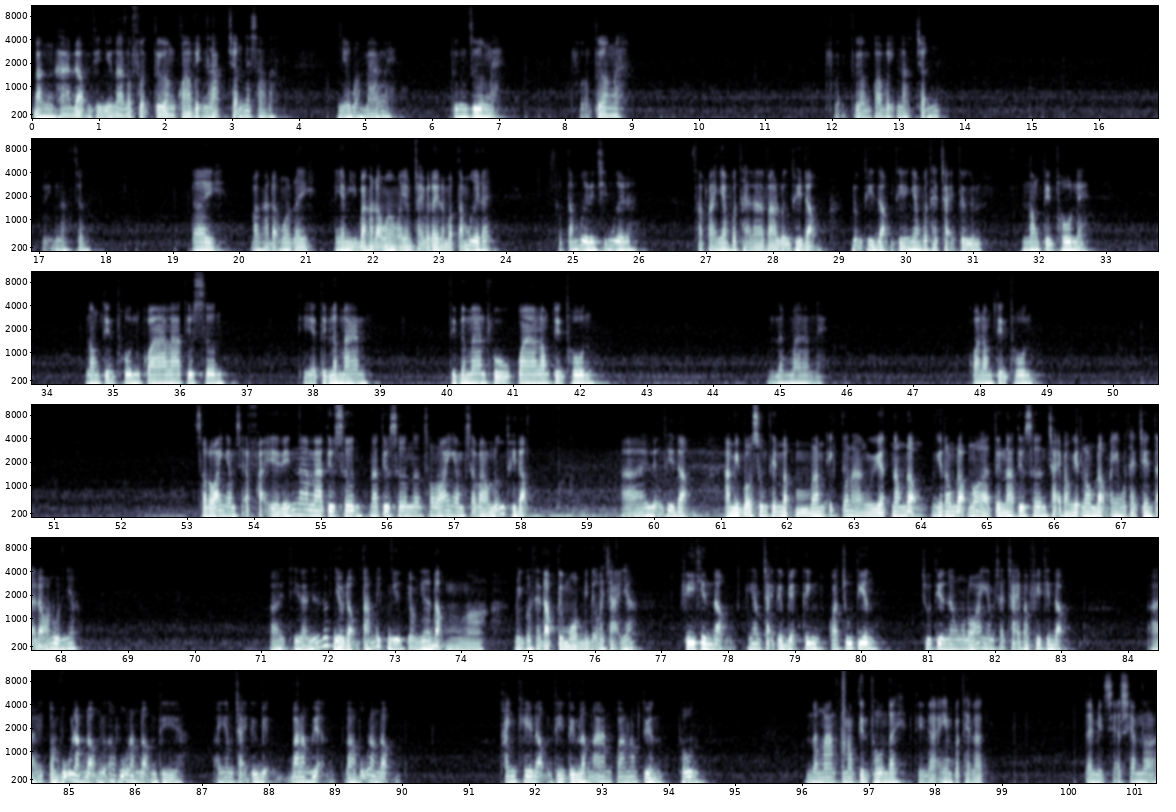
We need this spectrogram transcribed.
Băng Hà Động thì như là nó phượng tường qua Vĩnh Lạc Trấn hay sao ta? Nhớ mà máng này. Tương Dương này. Phượng Tường này. Phượng Tường qua Vĩnh Lạc Trấn. Vĩnh Lạc Trấn. Đây, Băng Hà Động ở đây. Anh em nhìn băng Hà Động không? Anh em chạy vào đây là mập 80 đấy. Cấp 80 đến 90 đấy. Hoặc là anh em có thể là vào lưỡng thủy động. Lưỡng thủy động thì anh em có thể chạy từ Long Tiền Thôn này. Long Tiền Thôn qua La Tiêu Sơn. Thì từ Lâm An. Từ Lâm An phủ qua Long Tiền Thôn. Lâm An này qua năm Tiền Thôn. Sau đó anh em sẽ phải đến à, La Tiêu Sơn. La Tiêu Sơn à, sau đó anh em sẽ vào lưỡng thủy động. Đấy, lưỡng thủy động. À mình bổ sung thêm mập 5x đó là Nguyệt Long Động. Nguyệt Long Động nó ở từ la Tiêu Sơn chạy vào Nguyệt Long Động anh em có thể trên tại đó luôn nhé đấy thì là rất nhiều động 8x như kiểu như là động à, mình có thể đọc từ mồm mình đỡ phải chạy nhá phi thiên động, anh em chạy từ biện kinh qua chu tiên. Chu tiên trong đó anh em sẽ chạy vào phi thiên động. Đấy, còn vũ lăng động nữa. Vũ lăng động thì anh em chạy từ biện, ba lăng huyện vào vũ lăng động. Thanh Khê Động thì từ Lâm An qua Long Tuyền thôn. Lâm An qua Long Tuyền thôn đây, thì là anh em có thể là, đây mình sẽ xem nó.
